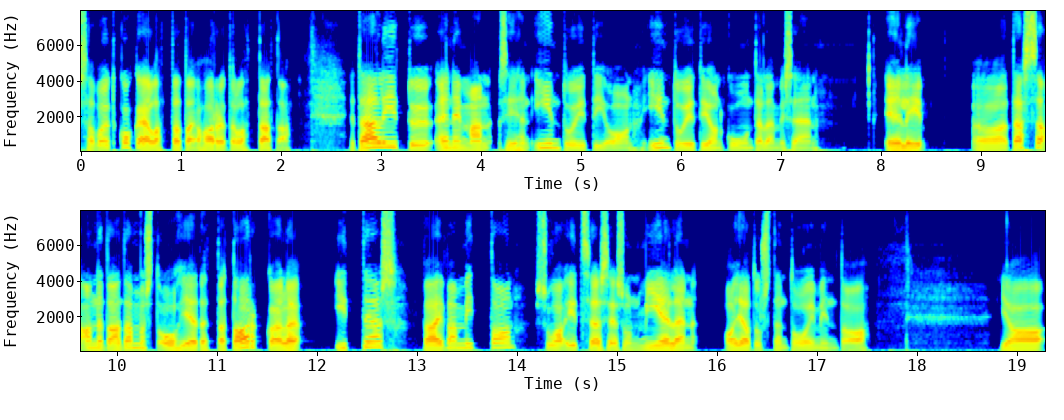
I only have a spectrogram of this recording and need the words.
sä voit kokeilla tätä ja harjoitella tätä. Ja tämä liittyy enemmän siihen intuitioon, intuition kuuntelemiseen. Eli ö, tässä annetaan tämmöiset ohjeet, että tarkkaile itseäsi päivän mittaan, sua itseäsi ja sun mielen ajatusten toimintaa. Ja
